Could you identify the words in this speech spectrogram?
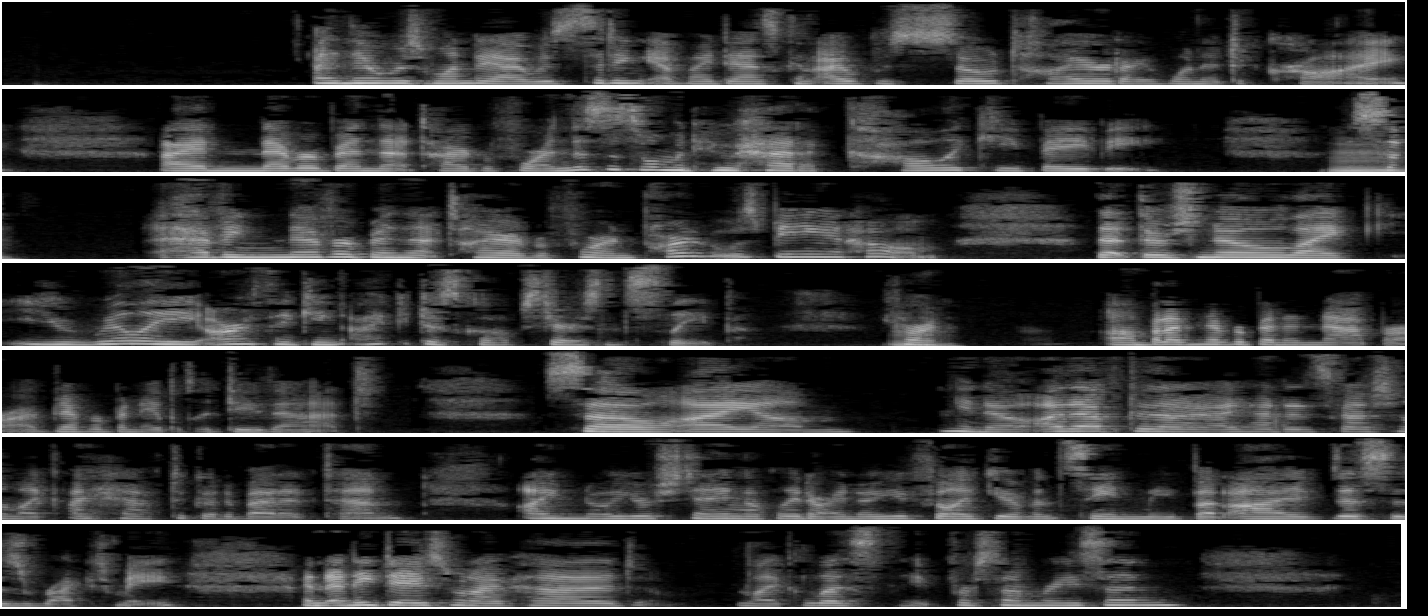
And there was one day I was sitting at my desk and I was so tired I wanted to cry. I had never been that tired before. And this is a woman who had a colicky baby Mm. So- having never been that tired before. And part of it was being at home. That there's no like, you really are thinking, I could just go upstairs and sleep for Mhm. um, but I've never been a napper. I've never been able to do that. So I, um, you know, after that I had a discussion. I'm like, I have to go to bed at 10. I know you're staying up later. I know you feel like you haven't seen me, but I, this has wrecked me. And any days when I've had like less sleep for some reason,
